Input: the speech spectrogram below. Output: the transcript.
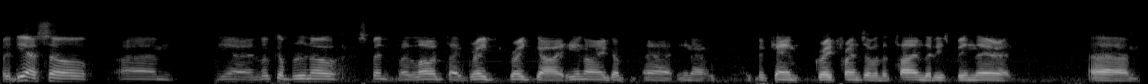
but yeah, so um, yeah, Luca Bruno spent a lot of time. Great, great guy. He and I got uh, you know became great friends over the time that he's been there, and um,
